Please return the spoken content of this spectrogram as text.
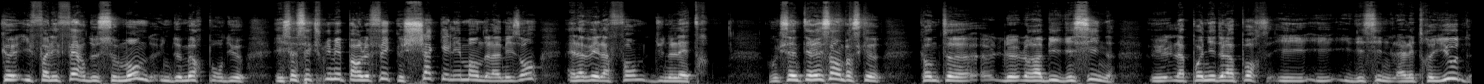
qu'il fallait faire de ce monde une demeure pour Dieu. Et ça s'exprimait par le fait que chaque élément de la maison, elle avait la forme d'une lettre. Donc c'est intéressant parce que quand euh, le, rabbi dessine euh, la poignée de la porte, il, dessine la lettre Yud,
